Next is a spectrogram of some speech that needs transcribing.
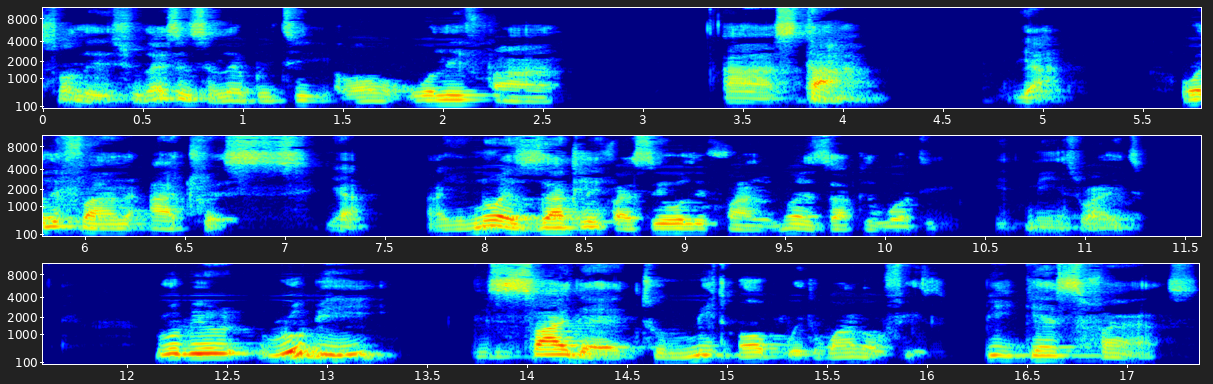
Sorry, should I say celebrity or OnlyFans uh, star? Yeah, Only fan actress. Yeah, and you know exactly if I say only fan, you know exactly what it, means, right? Rubi Rubi decided to meet up with one of his biggest fans.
